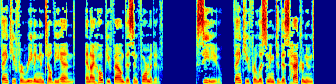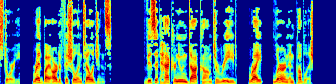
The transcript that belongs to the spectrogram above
Thank you for reading until the end, and I hope you found this informative. See you. Thank you for listening to this HackerNoon story, read by Artificial Intelligence. Visit hackerNoon.com to read, write, learn, and publish.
